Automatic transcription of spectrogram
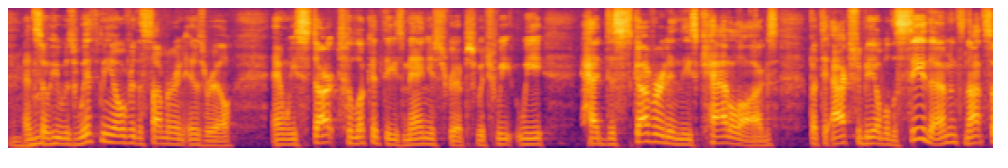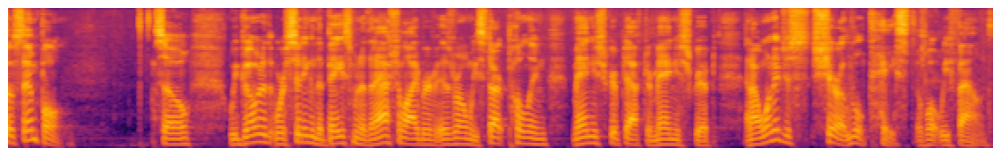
Mm-hmm. And so he was with me over the summer in Israel, and we start to look at these manuscripts, which we, we had discovered in these catalogs, but to actually be able to see them, it's not so simple. So we go to, the, we're sitting in the basement of the National Library of Israel, and we start pulling manuscript after manuscript. And I want to just share a little taste of what we found.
